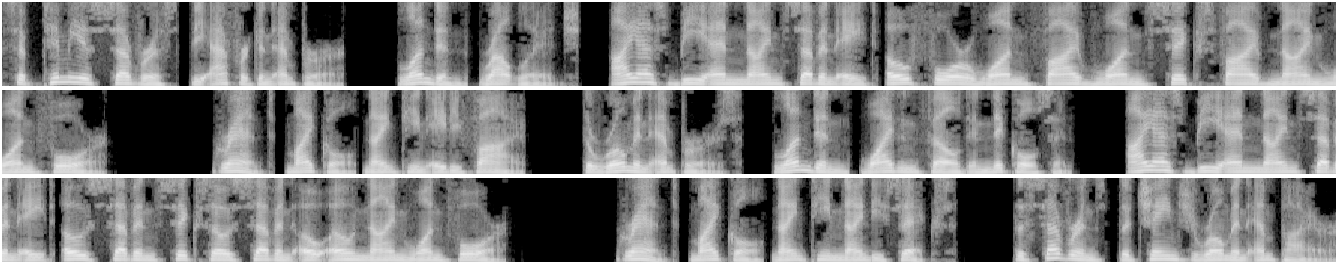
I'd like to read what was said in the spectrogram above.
Septimius Severus, the African Emperor. London, Routledge. ISBN 978-0415165914. Grant, Michael 1985. The Roman Emperors. London, Weidenfeld and Nicolson. ISBN 978 0760700914. Grant, Michael 1996. The Severans, The Changed Roman Empire.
